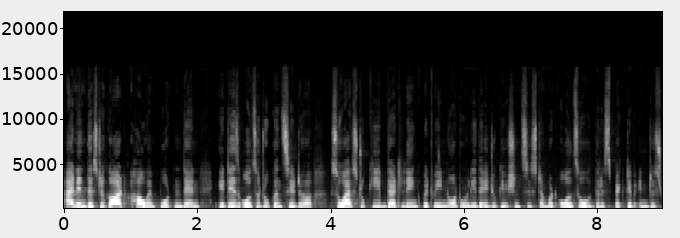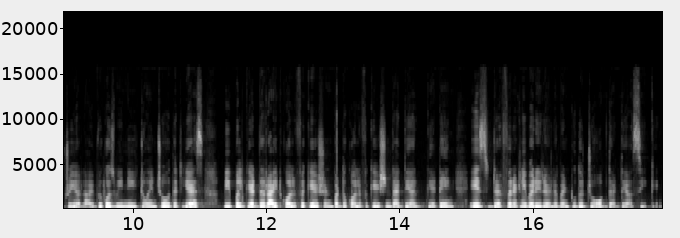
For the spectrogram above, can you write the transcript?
And in this regard how important then it is also to consider so as to keep that link between not only the education system but also the respective industry alive. Because we need to ensure that yes people get the right qualification but the qualification that they are getting is definitely very relevant to the job that they are seeking.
